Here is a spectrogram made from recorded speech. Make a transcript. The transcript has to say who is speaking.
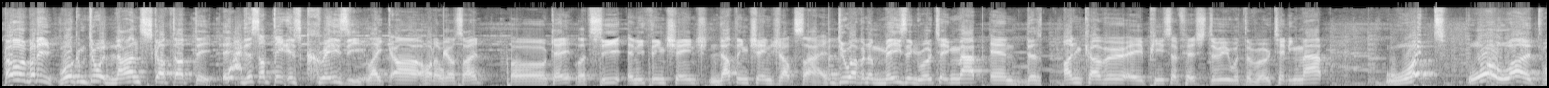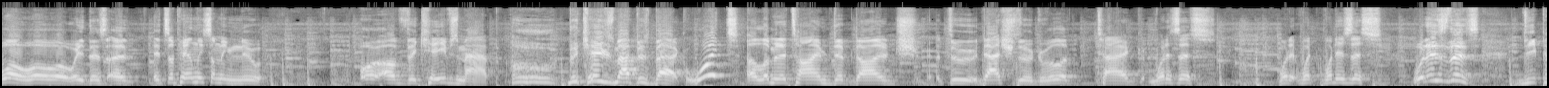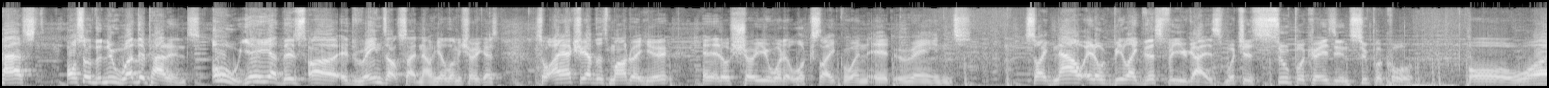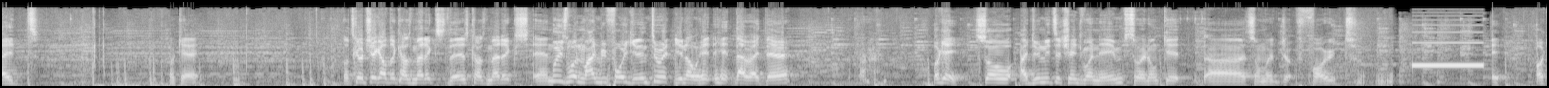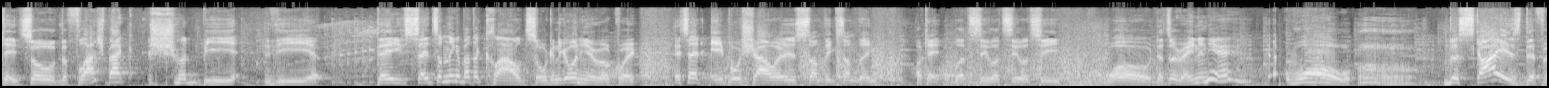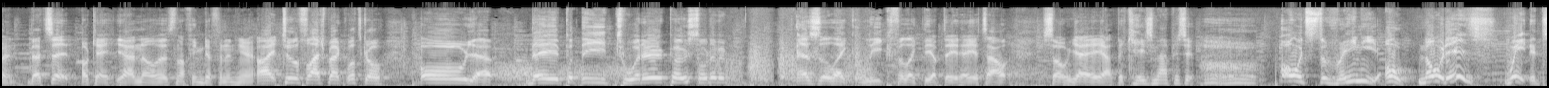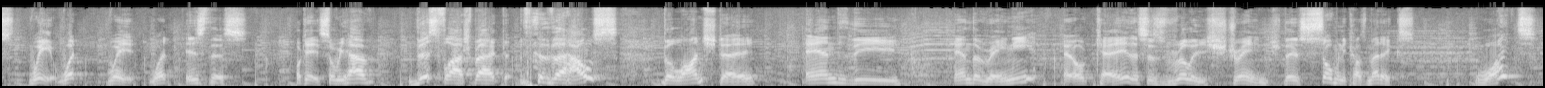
Speaker 1: Hello, everybody. Welcome to a non-scuffed update. It- this update is crazy. Like, uh, hold on. We outside. Okay, let's see. Anything changed? Nothing changed outside. I do have an amazing rotating map, and this uncover a piece of history with the rotating map. What? Whoa, what? Whoa, whoa, whoa. Wait, there's a... It's apparently something new. Of the caves map. Oh, the caves map is back. What? A limited time dip dodge through dash through gorilla tag. What is this? What what what is this? What is this? Deep past. Also the new weather patterns. Oh yeah yeah. There's uh it rains outside now. Here let me show you guys. So I actually have this mod right here, and it'll show you what it looks like when it rains. So like now it'll be like this for you guys, which is super crazy and super cool. Oh what? Okay. Let's go check out the cosmetics. There's cosmetics, and please wouldn't mind before we get into it, you know, hit hit that right there. Okay, so I do need to change my name so I don't get uh j- fart. Okay, so the flashback should be the. They said something about the cloud, so we're gonna go in here real quick. It said April showers, something, something. Okay, let's see, let's see, let's see. Whoa, does it rain in here? Whoa, the sky is different. That's it. Okay, yeah, no, there's nothing different in here. All right, to the flashback. Let's go. Oh yeah, they put the Twitter post, whatever, as the like leak for like the update. Hey, it's out. So yeah, yeah, yeah. The caves map is it? Oh, it's the rainy. Oh no, it is. Wait, it's wait. What? Wait, what is this? Okay, so we have this flashback, the house, the launch day, and the and the rainy. Okay, this is really strange. There's so many cosmetics. What?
